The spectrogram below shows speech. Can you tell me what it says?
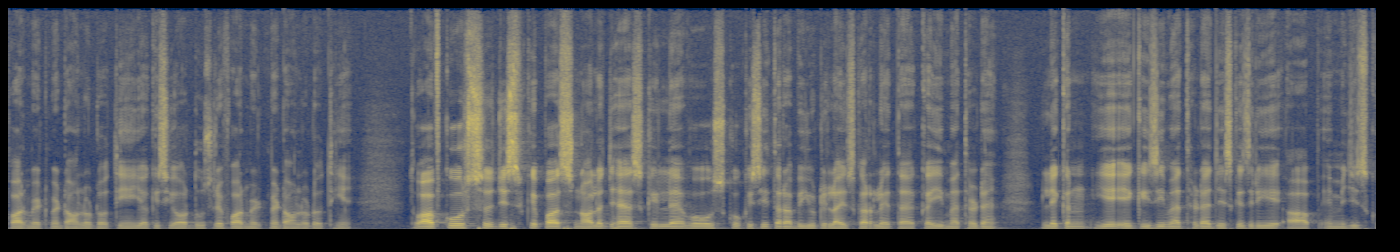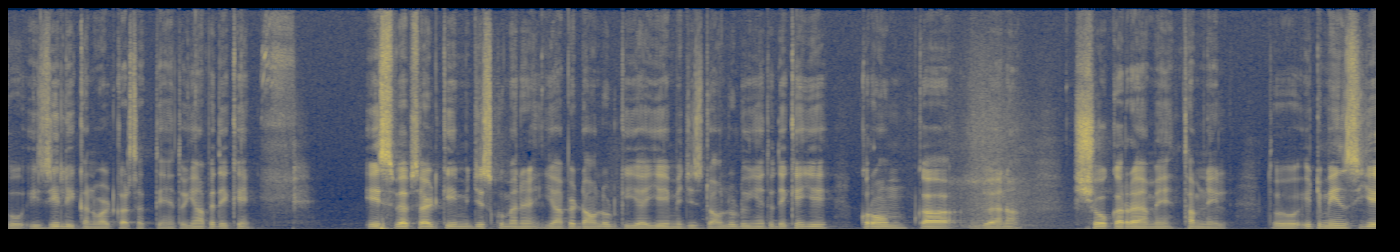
फॉर्मेट में डाउनलोड होती हैं या किसी और दूसरे फॉर्मेट में डाउनलोड होती हैं। तो ऑफ़ कोर्स जिसके पास नॉलेज है स्किल है, वो उसको किसी तरह भी यूटिलाइज़ कर लेता है। कई मेथड हैं, लेकिन ये एक इजी मेथड है जिसके ज़रिए आप इमेजेस को इजीली कन्वर्ट कर सकते हैं। तो यहाँ पे देखें, इस वेबसाइट की इमेजेस को मैंने यहाँ पे डाउनलोड किया है, ये इमेजेस डाउनलोड हुई हैं। तो देखें, ये क्रोम का जो है ना शो कर रहा है हमें थंबनेल तो इट मींस ये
